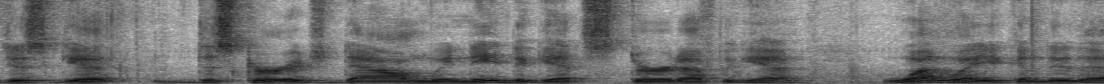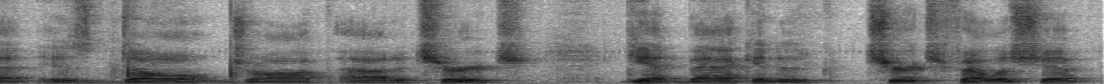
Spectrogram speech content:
just get discouraged, down, we need to get stirred up again. One way you can do that is don't drop out of church. Get back into church fellowship.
